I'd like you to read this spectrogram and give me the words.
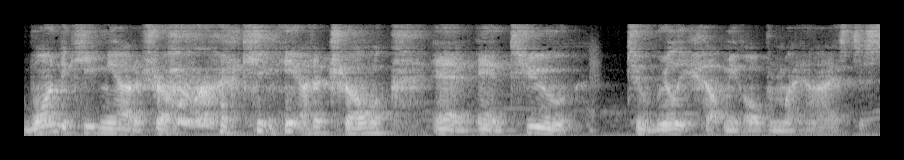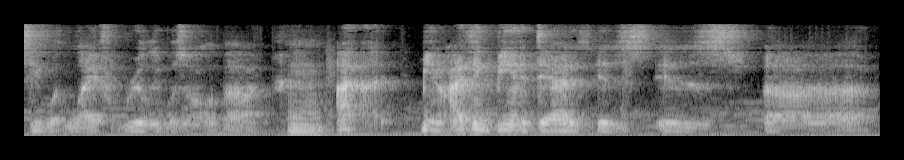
one to keep me out of trouble, keep me out of trouble, and and two to really help me open my eyes to see what life really was all about. Mm. I, you know, I think being a dad is is, is uh,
